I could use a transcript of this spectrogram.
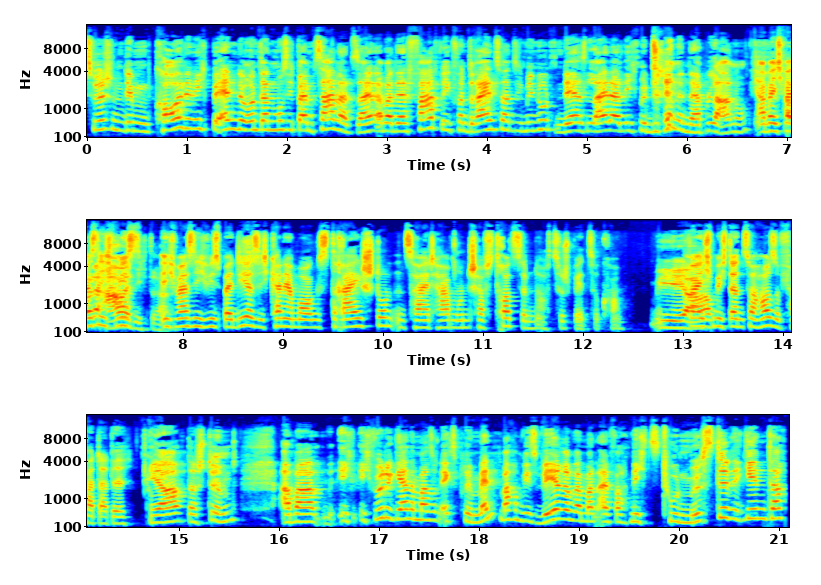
zwischen dem Call, den ich beende, und dann muss ich beim Zahnarzt sein, aber der Fahrtweg von 23 Minuten, der ist leider nicht mit drin in der Planung. Aber ich weiß, nicht, ich dran. ich weiß nicht, wie es bei dir ist. Ich kann ja morgens drei Stunden Zeit haben und schaff's trotzdem noch zu spät zu kommen. Ja. Weil ich mich dann zu Hause verdattel. Ja, das stimmt. Aber ich, ich würde gerne mal so ein Experiment machen, wie es wäre, wenn man einfach nichts tun müsste jeden Tag.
